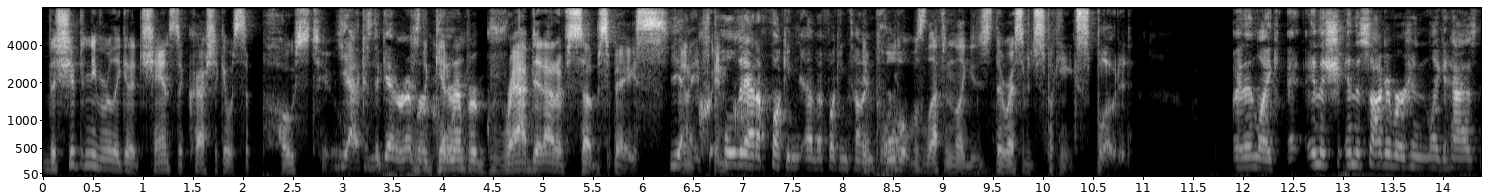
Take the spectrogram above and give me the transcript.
the ship didn't even really get a chance to crash like it was supposed to. yeah because the Getter Emperor The Getter Emperor grabbed it out of subspace. yeah and, it cr- and pulled it out of fucking out of a fucking time and pulled what was left, and like just, the rest of it just fucking exploded. And then like in the sh- in the saga version like it has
